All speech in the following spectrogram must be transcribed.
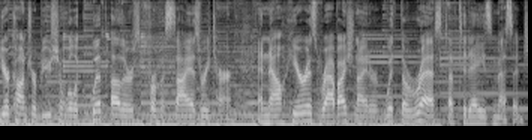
Your contribution will equip others for Messiah's return. And now, here is Rabbi Schneider with the rest of today's message.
